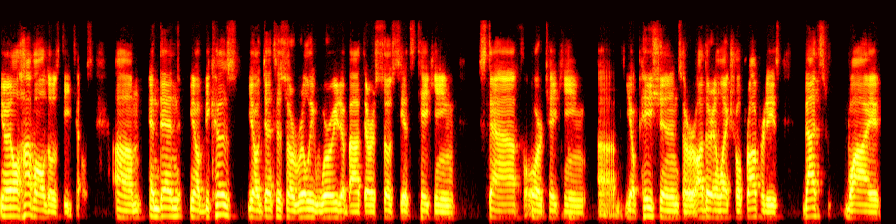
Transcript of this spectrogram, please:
You know, it'll have all those details. Um, and then you know because you know dentists are really worried about their associates taking staff or taking um, you know patients or other intellectual properties. That's why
